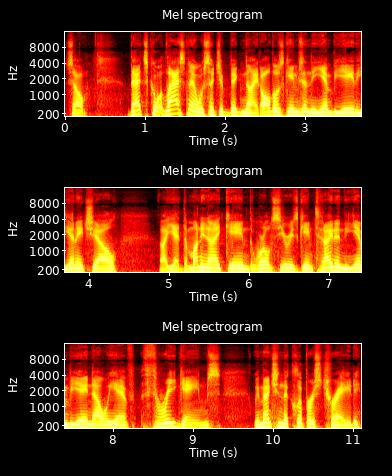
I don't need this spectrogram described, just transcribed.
So that's go. Last night was such a big night. All those games in the NBA, the NHL. Uh, you had the Monday night game, the World Series game tonight in the NBA. Now we have three games. We mentioned the Clippers trade.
